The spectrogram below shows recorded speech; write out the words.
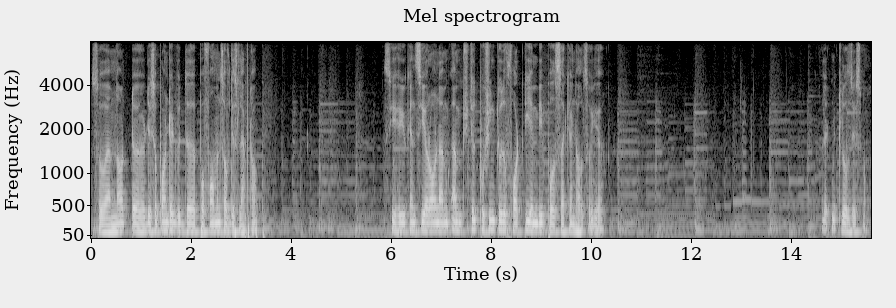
So I'm not uh, disappointed with the performance of this laptop. See here you can see around I'm, I'm still pushing to the 40 MB per second also here. Let me close this one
